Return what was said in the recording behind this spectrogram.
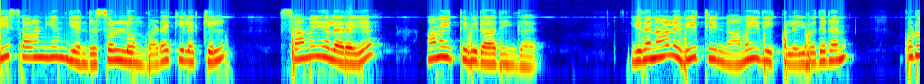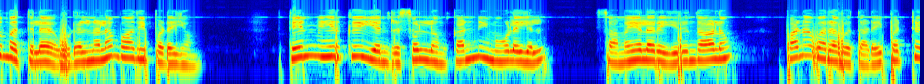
ஈசான்யம் என்று சொல்லும் வடகிழக்கில் சமையலறையை அமைத்து விடாதீங்க. இதனால் வீட்டின் அமைதி குலைவதுடன் குடும்பத்தில் உடல்நலம் பாதிப்படையும். தென்மேற்கு என்று சொல்லும் கன்னி மூலையில் சமையலறை இருந்தாலும் பணவரவு தடைப்பட்டு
